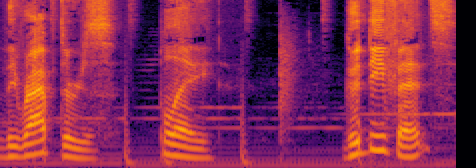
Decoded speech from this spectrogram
The Raptors play good defense.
